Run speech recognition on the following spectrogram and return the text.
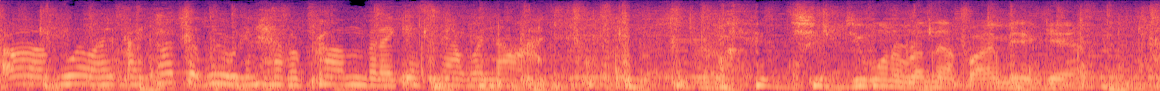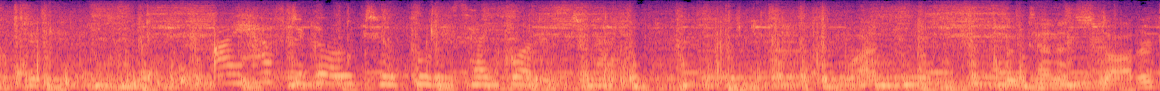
Uh, well, I, I thought that we were going to have a problem, but I guess now we're not. do, do you want to run that by me again? I have to go to police headquarters tonight. What? Lieutenant Stoddard?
